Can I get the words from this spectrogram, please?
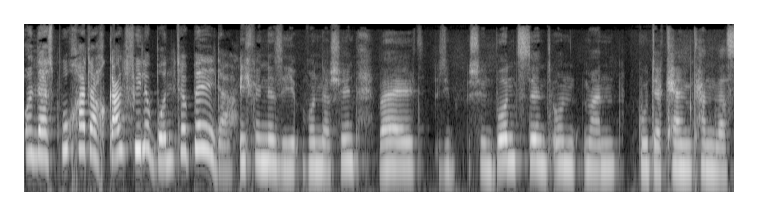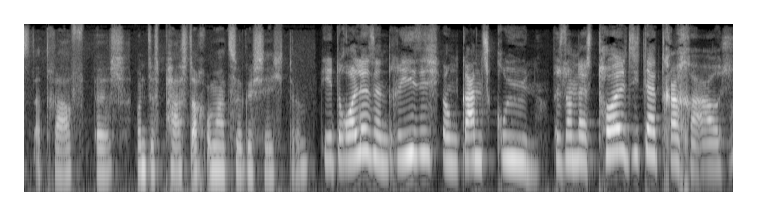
Und das Buch hat auch ganz viele bunte Bilder. Ich finde sie wunderschön, weil sie schön bunt sind und man gut erkennen kann, was da drauf ist. Und es passt auch immer zur Geschichte. Die Trolle sind riesig und ganz grün. Besonders toll sieht der Drache aus.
